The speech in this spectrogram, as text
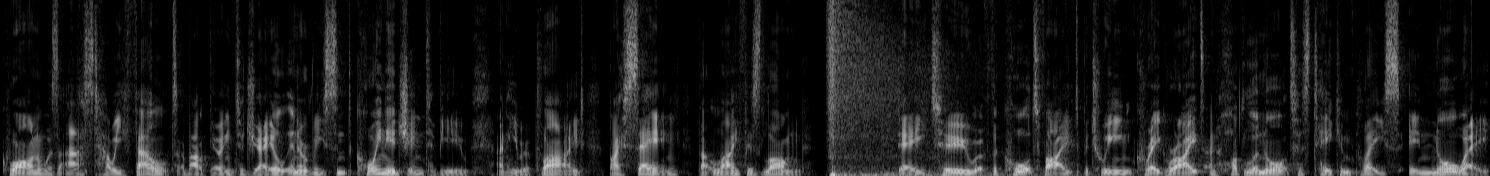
Kwon was asked how he felt about going to jail in a recent coinage interview, and he replied by saying that life is long. Day two of the court fight between Craig Wright and Hodlonaut has taken place in Norway.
